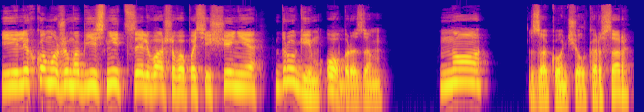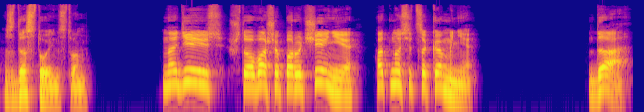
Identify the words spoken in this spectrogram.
и легко можем объяснить цель вашего посещения другим образом. Но, закончил Корсар с достоинством, надеюсь, что ваше поручение относится ко мне. Да,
